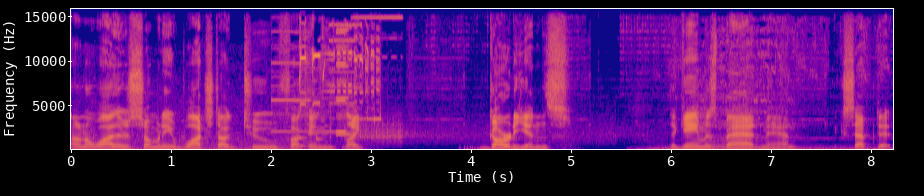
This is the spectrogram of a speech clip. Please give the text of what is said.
I don't know why there's so many Watchdog 2 fucking, like, guardians. The game is bad, man. Accept it.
